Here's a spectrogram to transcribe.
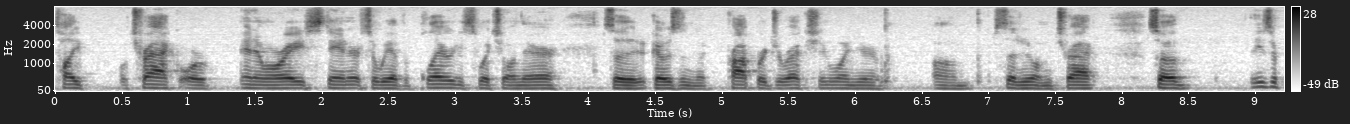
type track or NMRA standard. So we have a polarity switch on there, so that it goes in the proper direction when you're um, set it on the track. So these are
